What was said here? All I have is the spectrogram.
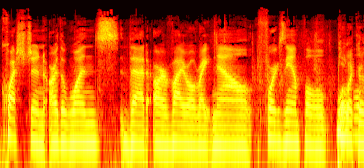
question are the ones that are viral right now. For example, people Well, like a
